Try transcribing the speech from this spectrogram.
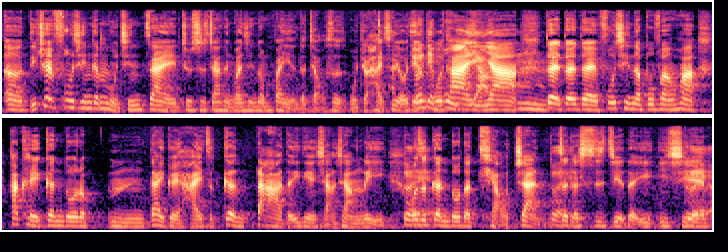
呃，的确，父亲跟母亲在就是家庭关系中扮演的角色，我觉得还是有有点不太一样。嗯。对对对，父亲的部分的话，他可以更多的嗯，带给孩子更大的一点想象力，或者更多的挑战对。这个世界的一一对些，，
